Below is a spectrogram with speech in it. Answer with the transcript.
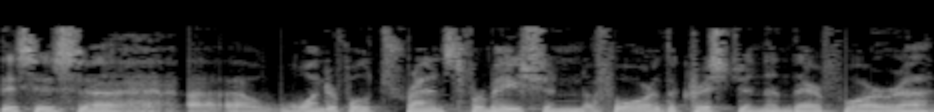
this is uh, a, a, wonderful transformation for the Christian, and therefore uh,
